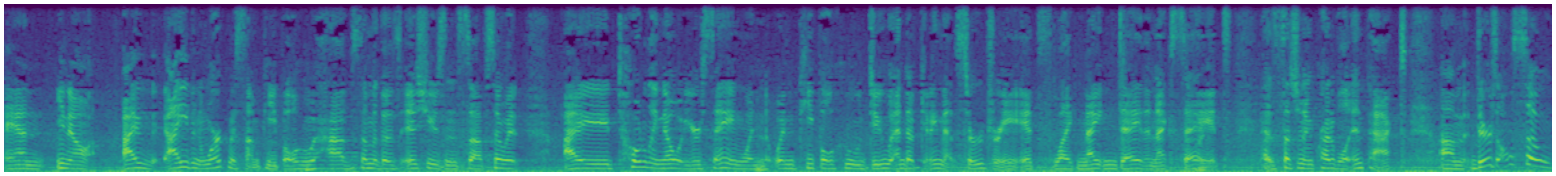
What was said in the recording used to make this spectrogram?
And, you know, I, I even work with some people who have some of those issues and stuff. So it, I totally know what you're saying. When when people who do end up getting that surgery, it's like night and day the next day. It has such an incredible impact. Um, there's also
